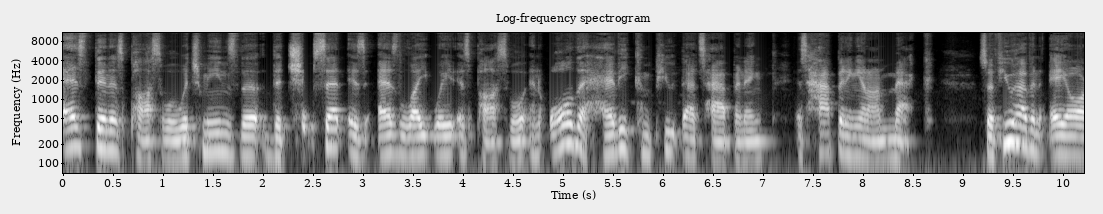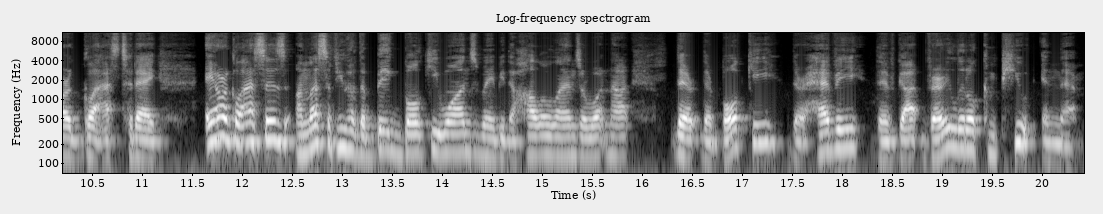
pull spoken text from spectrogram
as thin as possible, which means the, the chipset is as lightweight as possible, and all the heavy compute that's happening is happening in our MEC. So if you have an AR glass today, AR glasses, unless if you have the big bulky ones, maybe the HoloLens or whatnot, they're they're bulky, they're heavy, they've got very little compute in them.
